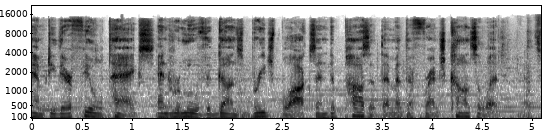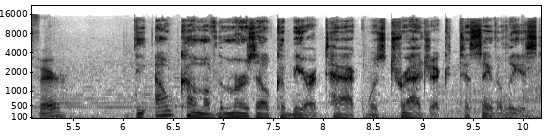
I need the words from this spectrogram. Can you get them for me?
empty their fuel tanks, and remove the guns' breech blocks and deposit them at the French consulate. That's fair. The outcome of the Mers el Kabir attack was tragic, to say the least,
